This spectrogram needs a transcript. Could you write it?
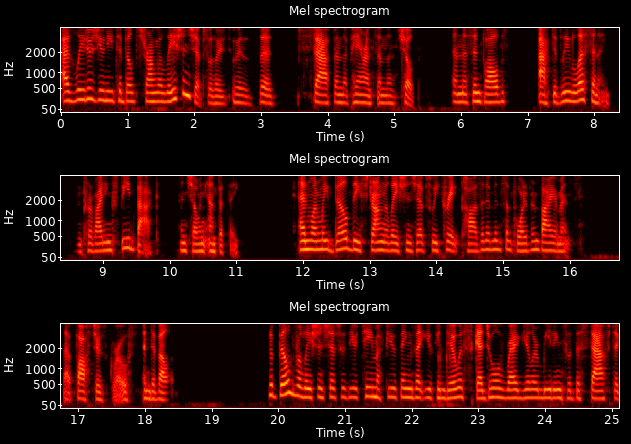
As leaders, you need to build strong relationships with, with the staff and the parents and the children. And this involves actively listening and providing feedback and showing empathy. And when we build these strong relationships, we create positive and supportive environments that fosters growth and development. To build relationships with your team, a few things that you can do is schedule regular meetings with the staff to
